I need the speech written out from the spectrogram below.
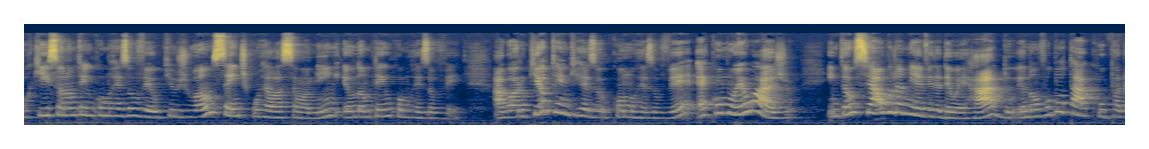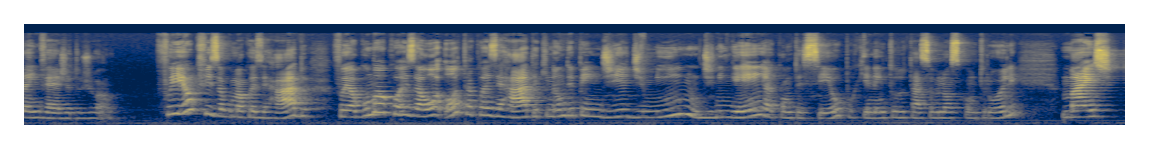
Porque isso eu não tenho como resolver. O que o João sente com relação a mim, eu não tenho como resolver. Agora, o que eu tenho que resol como resolver é como eu ajo. Então, se algo na minha vida deu errado, eu não vou botar a culpa na inveja do João. Fui eu que fiz alguma coisa errado, foi alguma coisa, outra coisa errada que não dependia de mim, de ninguém aconteceu, porque nem tudo está sob nosso controle, mas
